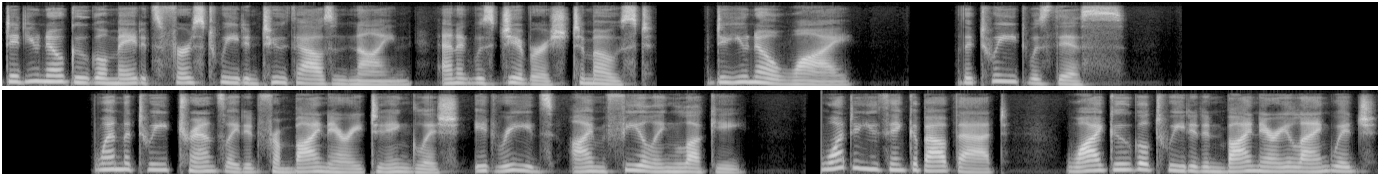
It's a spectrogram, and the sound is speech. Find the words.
Did you know Google made its first tweet in 2009 and it was gibberish to most? Do you know why? The tweet was this. When the tweet translated from binary to English, it reads, I'm feeling lucky. What do you think about that? Why Google tweeted in binary language?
